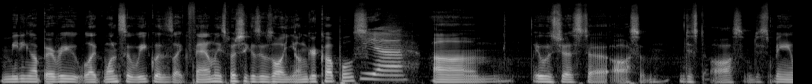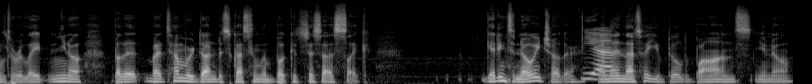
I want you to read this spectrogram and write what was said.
meeting up every like once a week with like family, especially because it was all younger couples. Yeah. Um, it was just uh, awesome, just awesome, just being able to relate. And you know, by the by the time we're done discussing the book, it's just us like getting to know each other. Yeah. and then that's how you build bonds. You know,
